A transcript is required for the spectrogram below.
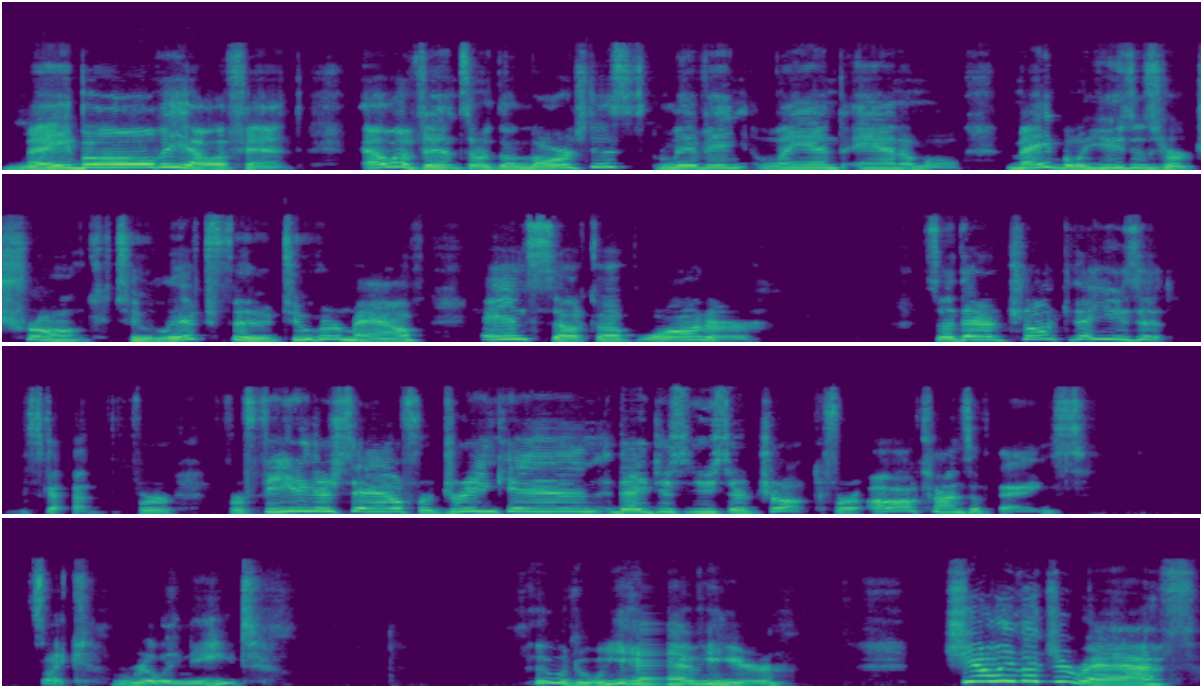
Mabel the elephant. Elephants are the largest living land animal. Mabel uses her trunk to lift food to her mouth and suck up water. So their trunk, they use it. It's got for for feeding themselves, for drinking. They just use their trunk for all kinds of things. It's like really neat. Who do we have here? Chili the giraffe.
